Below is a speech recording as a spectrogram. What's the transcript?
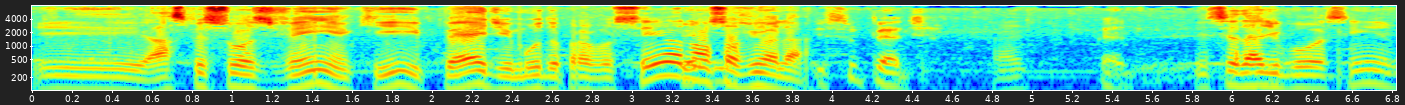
E as pessoas vêm aqui, pedem, muda para você ou não só vêm olhar? Isso pede. pede. E cidade boa assim?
